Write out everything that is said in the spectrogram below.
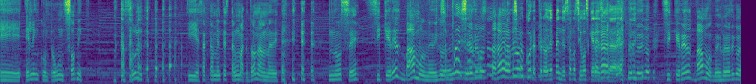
eh, él encontró un Sonic azul. y exactamente está en McDonald's, me dijo. No sé, si querés, vamos, me dijo. O sea, puede ser, digo, o sea, ajá, me ocurre, pero depende, solo si vos querés. O sea, me dijo, si querés, vamos. Me dijo, yo digo,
